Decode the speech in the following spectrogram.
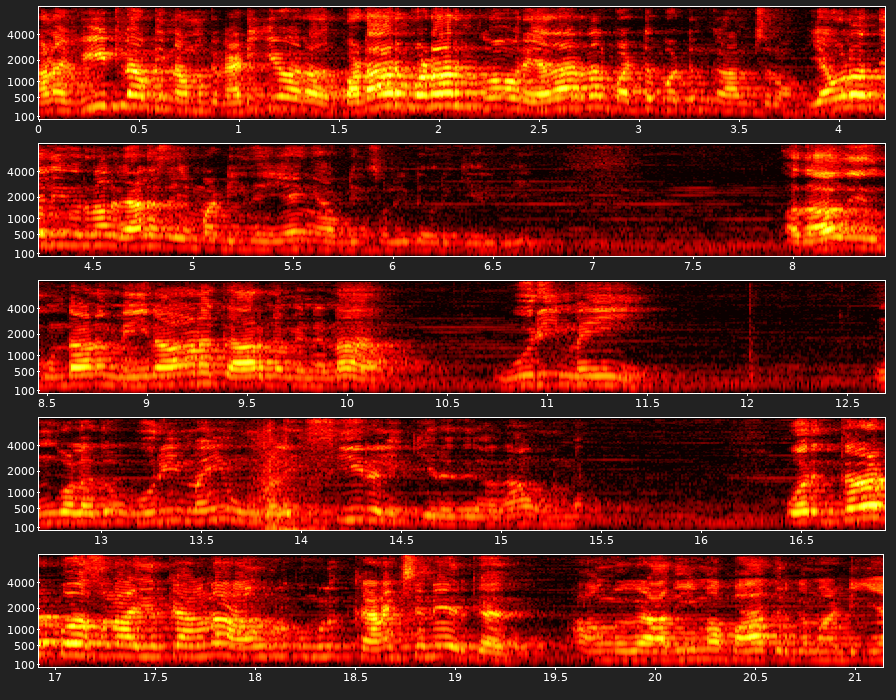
ஆனால் வீட்டில் அப்படி நமக்கு நடிக்கவே வராது. படார் படார்னு போவோம் எதாக இருந்தாலும் பட்டு பட்டுன்னு காமிச்சிரும். எவ்வளோ தெளிவு இருந்தாலும் வேலை செய்ய மாட்டேங்குது ஏங்க அப்படின்னு சொல்லிட்டு ஒரு கேள்வி. அதாவது இதுக்கு உண்டான மெயினான காரணம் என்னென்னா உரிமை. உங்களது உரிமை உங்களை சீரழிக்கிறது அதான் உண்மை. ஒரு தேர்ட் பர்சனாக இருக்காங்கன்னா அவங்களுக்கு உங்களுக்கு கனெக்ஷனே இருக்காது. அவங்க அதிகமாக பார்த்துருக்க மாட்டீங்க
